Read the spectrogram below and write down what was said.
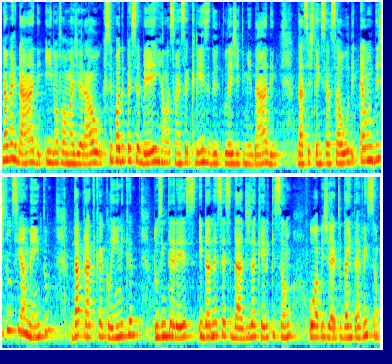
Na verdade, e de uma forma geral, o que se pode perceber em relação a essa crise de legitimidade da assistência à saúde é um distanciamento da prática clínica, dos interesses e das necessidades daqueles que são o objeto da intervenção.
